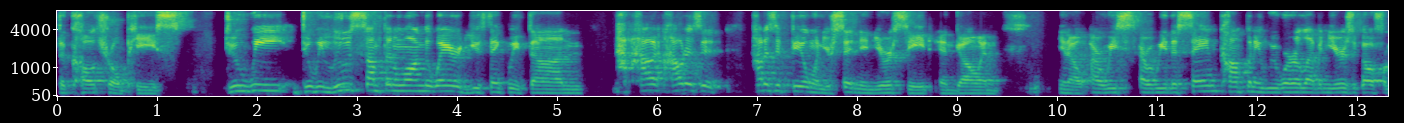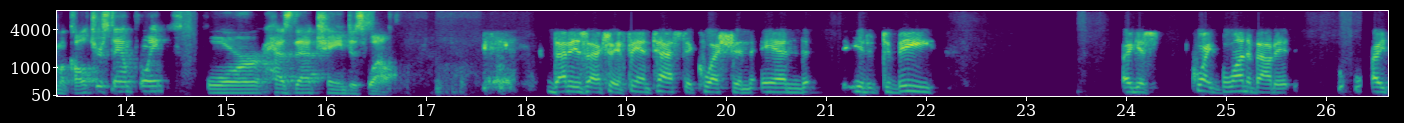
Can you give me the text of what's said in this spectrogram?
the cultural piece do we do we lose something along the way or do you think we've done how how does it how does it feel when you're sitting in your seat and going you know are we are we the same company we were 11 years ago from a culture standpoint or has that changed as well? That is actually a fantastic question. And it, to be i guess quite blunt about it i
